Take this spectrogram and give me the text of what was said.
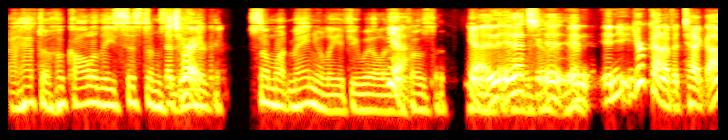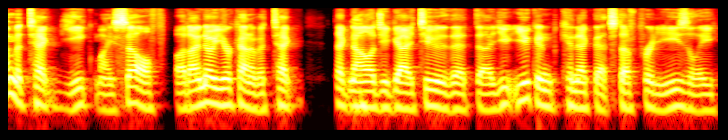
I have to hook all of these systems that's together right. somewhat manually, if you will, as yeah. opposed to yeah, and, and that's and, yeah. and, and you're kind of a tech. I'm a tech geek myself, but I know you're kind of a tech technology guy too. That uh, you you can connect that stuff pretty easily.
